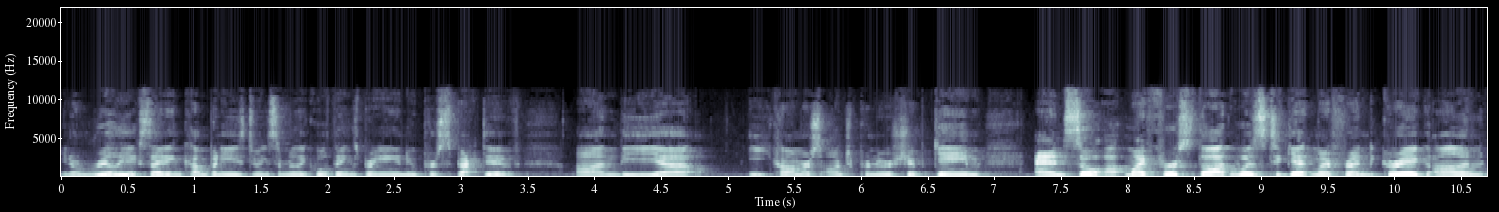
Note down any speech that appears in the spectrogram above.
you know really exciting companies doing some really cool things, bringing a new perspective on the uh, e-commerce entrepreneurship game. And so uh, my first thought was to get my friend Greg on.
